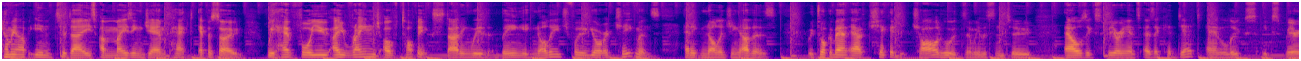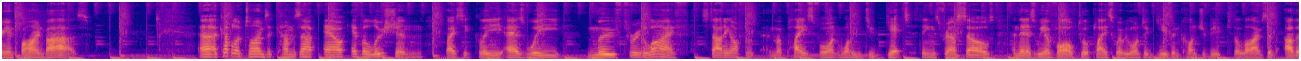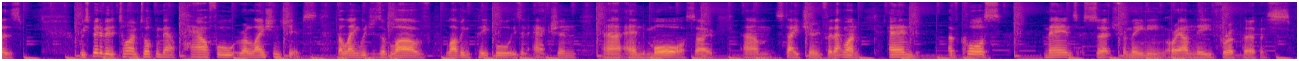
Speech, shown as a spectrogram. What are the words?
Coming up in today's amazing jam packed episode, we have for you a range of topics, starting with being acknowledged for your achievements and acknowledging others. We talk about our checkered childhoods and we listen to Al's experience as a cadet and Luke's experience behind bars. Uh, a couple of times it comes up our evolution, basically, as we move through life, starting off from a place for wanting to get things for ourselves, and then as we evolve to a place where we want to give and contribute to the lives of others. We spent a bit of time talking about powerful relationships, the languages of love, loving people is an action, uh, and more. So um, stay tuned for that one. And of course, man's search for meaning or our need for a purpose.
